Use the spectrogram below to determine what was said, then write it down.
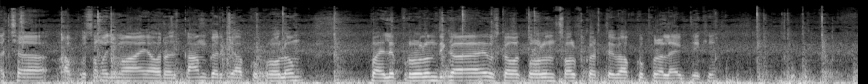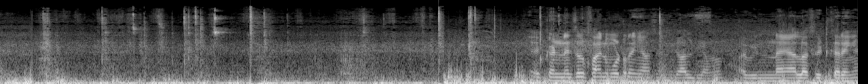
अच्छा आपको समझ में आए और काम करके आपको प्रॉब्लम पहले प्रॉब्लम दिखाया है उसके बाद प्रॉब्लम सॉल्व करते हुए आपको पूरा लाइव देखे। कंडेंसर फाइन मोटर यहाँ से निकाल दिया हम लोग। अभी नया वाला फिट करेंगे।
